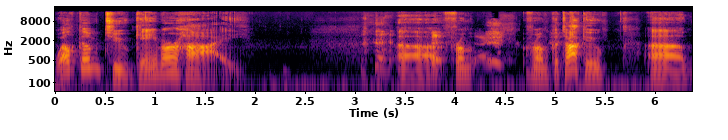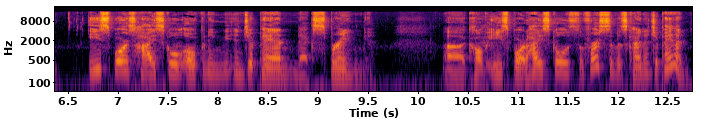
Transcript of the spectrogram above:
Welcome to Gamer High. Uh, from from Kotaku, um, esports high school opening in Japan next spring. Uh, called Esport High School. It's the first of its kind in Japan.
